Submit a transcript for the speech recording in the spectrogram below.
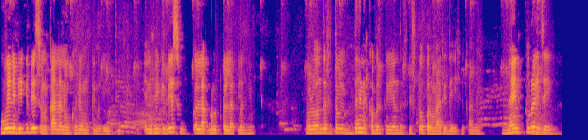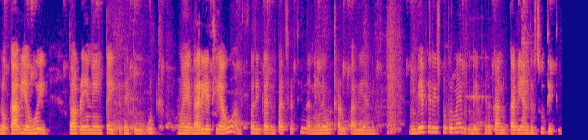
હું એને ભેગી બેસું ને કાનાને હું ઘરે મૂકીને ગઈ હતી. એને ભેગી બેસું, કલાક દોઢ કલાક લગી. ઓલો અંદરથી તમને બધાને ખબર કે અંદરથી સ્ટોપર મારી દે છે કાનો. નાઈન પૂરાઈ જાય. હલો કાવ્ય હોય તો આપણે એને કહી કે ભાઈ તું ઉઠ. હું અહીંયા બારીએથી આવું, આમ ફરી કરીને પાછળથી ને એને ઉઠાડું કાવ્યાને. બે ફેરે સ્ટોપર માર્યું તો બે ફેરે કાવ્યા અંદર સૂતી હતી.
